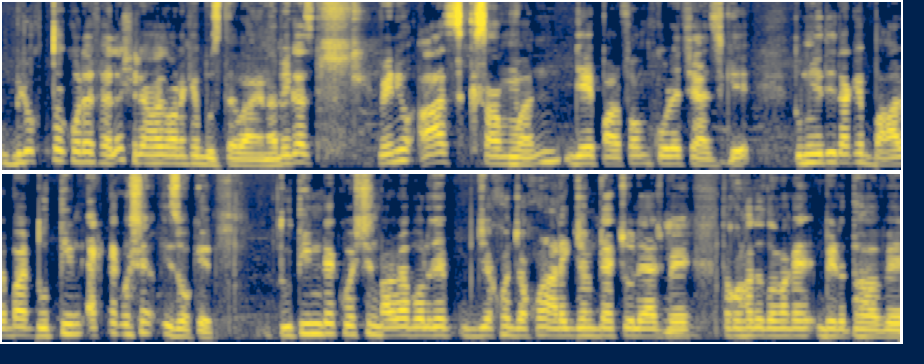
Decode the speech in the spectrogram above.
বিরক্ত করে ফেলে, সেটা হয়তো অনেকে বুঝতে পারে না। Because when you ask someone যে পারফর্ম করেছে আজকে তুমি যদি তাকে বারবার দু তিন একটা কোয়েশ্চেন ইজ ওকে দু তিনটে কোয়েশ্চেন বারবার বলো যে যখন যখন আরেকজন প্লেয়ার চলে আসবে তখন হয়তো তোমাকে বেরোতে হবে।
